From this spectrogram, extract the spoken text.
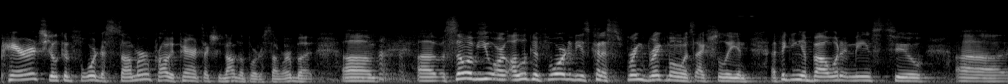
parents, you're looking forward to summer. Probably parents actually not looking forward to summer, but um, uh, some of you are, are, looking forward to these kind of spring break moments actually, and uh, thinking about what it means to uh,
